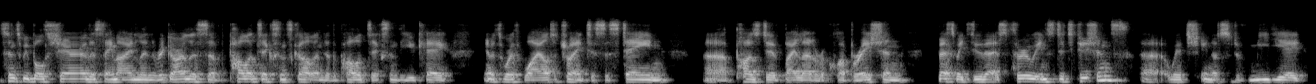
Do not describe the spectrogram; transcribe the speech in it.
since we both share the same island, regardless of politics in Scotland or the politics in the UK, you know, it's worthwhile to try to sustain uh, positive bilateral cooperation. Best way to do that is through institutions, uh, which you know sort of mediate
